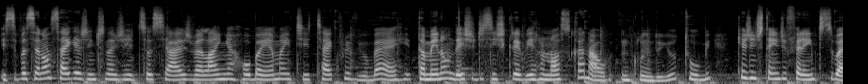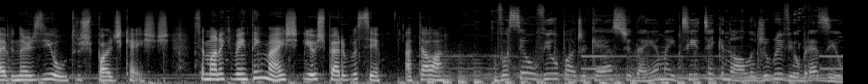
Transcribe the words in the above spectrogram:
E se você não segue a gente nas redes sociais, vai lá em MIT Tech Review BR. Também não deixe de se inscrever no nosso canal, incluindo o YouTube, que a gente tem diferentes webinars e outros podcasts. Semana que vem tem mais e eu espero você. Até lá! Você ouviu o podcast da MIT Technology Review Brasil.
